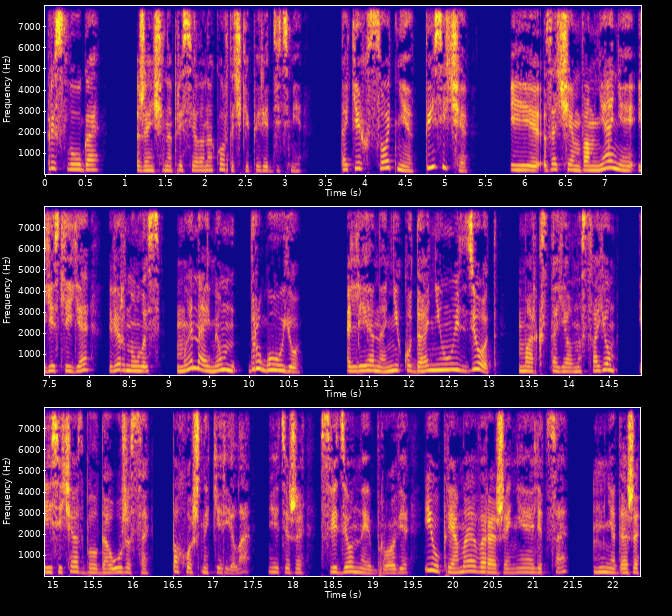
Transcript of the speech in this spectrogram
прислуга!» Женщина присела на корточки перед детьми. «Таких сотни, тысячи! И зачем вам няня, если я вернулась? Мы наймем другую!» «Лена никуда не уйдет!» Марк стоял на своем и сейчас был до ужаса похож на Кирилла. Эти же сведенные брови и упрямое выражение лица. Мне даже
